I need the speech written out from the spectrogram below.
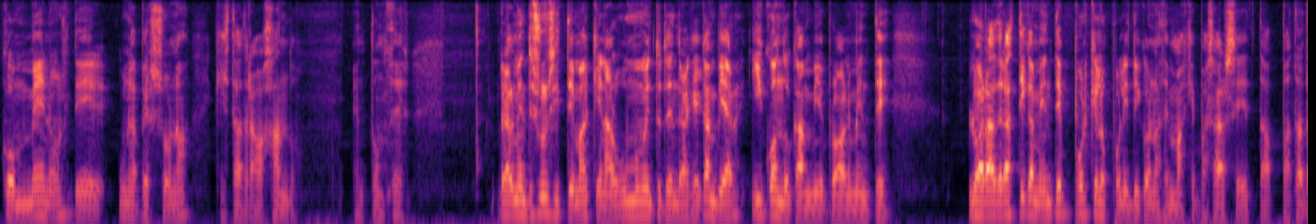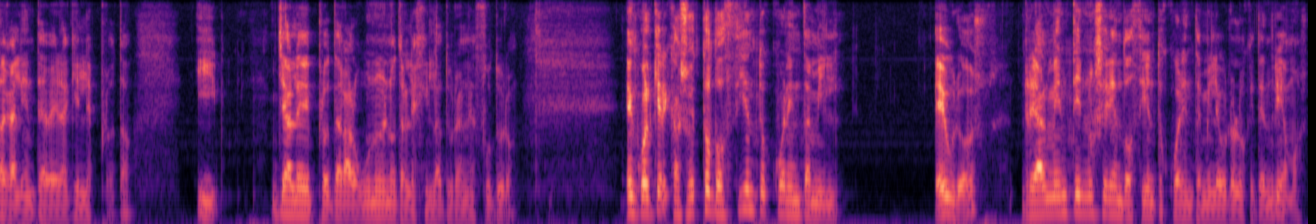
con menos de una persona que está trabajando. Entonces, Realmente es un sistema que en algún momento tendrá que cambiar y cuando cambie probablemente lo hará drásticamente porque los políticos no hacen más que pasarse esta patata caliente a ver a quién le explota y ya le explotará alguno en otra legislatura en el futuro. En cualquier caso, estos 240.000 euros, realmente no serían 240.000 euros los que tendríamos.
